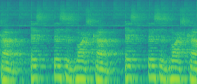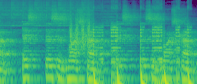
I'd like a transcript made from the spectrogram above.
This this is March come. This this is March come. This this is March come. This this is March come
